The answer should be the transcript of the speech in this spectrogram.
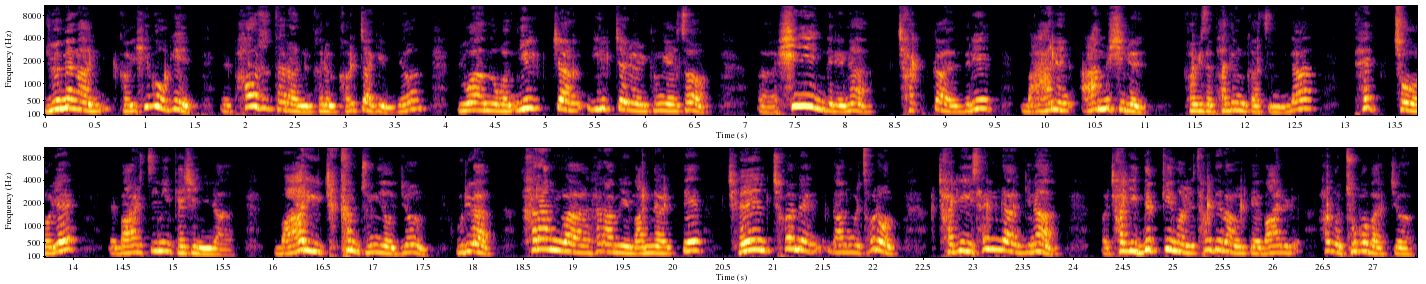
유명한 그 희곡이 파우스타라는 그런 걸작인데요. 요한복음 1장 1절을 통해서 어, 시인들이나 작가들이 많은 암시를 거기서 받은 것 같습니다. 태초에 말씀이 계시니라. 말이 참 중요하죠. 우리가 사람과 사람이 만날 때 제일 처음에 걸 서로 자기 생각이나 자기 느낌을 상대방한테 말을 하고 주고받죠.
